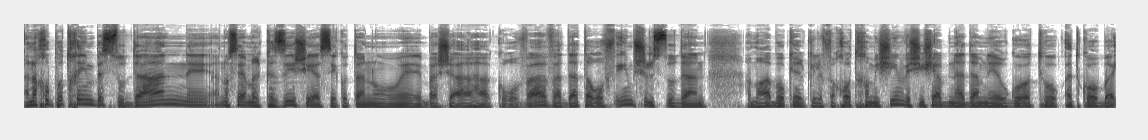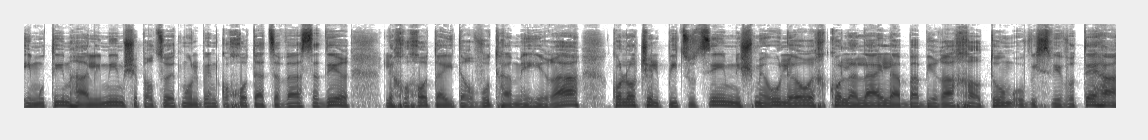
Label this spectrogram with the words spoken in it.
אנחנו פותחים בסודאן, אה, הנושא המרכזי שיעסיק אותנו אה, בשעה הקרובה. ועדת הרופאים של סודאן אמרה הבוקר כי לפחות 56 בני אדם נהרגו עד כה בעימותים האלימים שפרצו אתמול בין כוחות הצבא הסדיר לכוחות ההתערבות המהירה. קולות של פיצוצים נשמעו לאורך כל הלילה בבירה חרטום ובסביבותיה.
